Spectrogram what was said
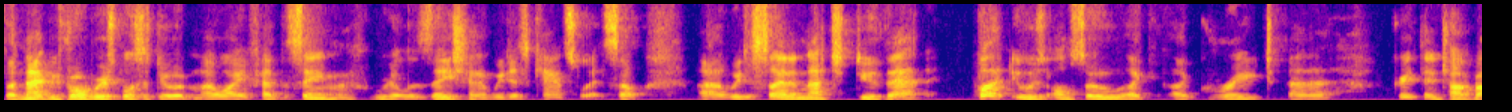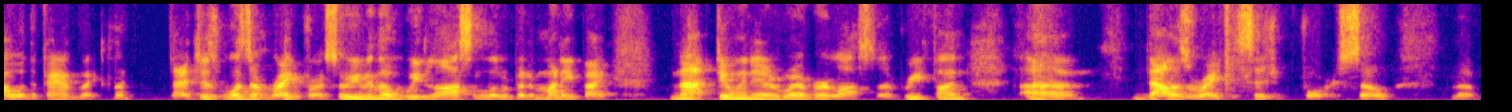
the night before we were supposed to do it, my wife had the same realization, and we just canceled it. So uh, we decided not to do that. But it was also like a great, uh, great thing to talk about with the family. Like, look, that just wasn't right for us. So even though we lost a little bit of money by not doing it or whatever, lost a refund, um, that was the right decision for us. So look,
